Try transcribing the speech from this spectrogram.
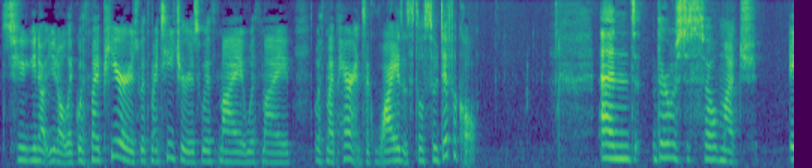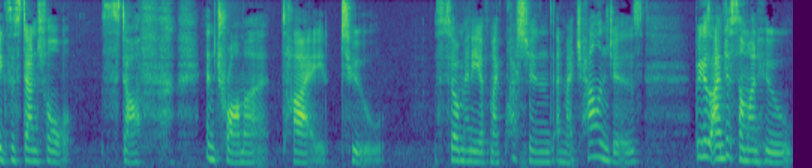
to you know you know like with my peers with my teachers with my with my with my parents like why is it still so difficult and there was just so much existential stuff and trauma tied to so many of my questions and my challenges because I'm just someone who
